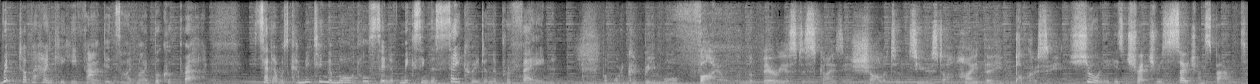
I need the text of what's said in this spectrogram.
ripped up a hanky he found inside my book of prayer. He said I was committing the mortal sin of mixing the sacred and the profane. But what could be more vile than the various disguises charlatans use to hide their hypocrisy? Surely his treachery is so transparent.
